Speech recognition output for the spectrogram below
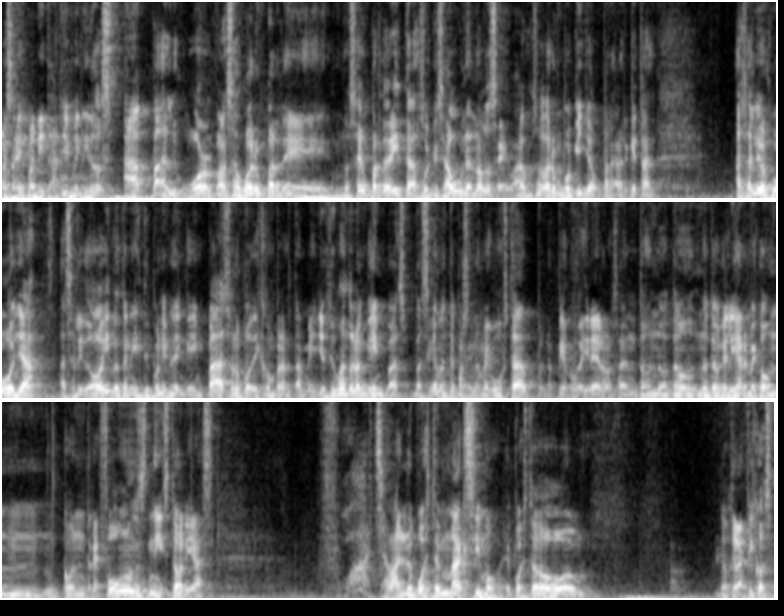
pasa mis palitas? Bienvenidos a Pal World Vamos a jugar un par de, no sé, un par de horitas O quizá una, no lo sé Vamos a jugar un poquillo para ver qué tal ha salido el juego ya, ha salido hoy, lo tenéis disponible en Game Pass o lo podéis comprar también. Yo estoy jugándolo en Game Pass, básicamente por si no me gusta, pues no pierdo dinero. O sea, no, no, tengo que liarme con, con refunds ni historias. Fua, chaval, lo he puesto en máximo. He puesto los gráficos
